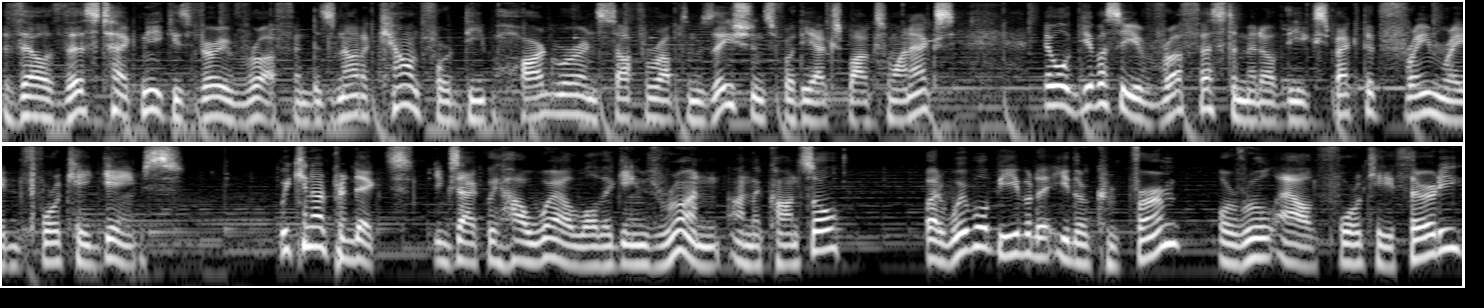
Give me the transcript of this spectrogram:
Though this technique is very rough and does not account for deep hardware and software optimizations for the Xbox One X, it will give us a rough estimate of the expected frame rate in 4K games. We cannot predict exactly how well will the games run on the console, but we will be able to either confirm or rule out 4K 30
